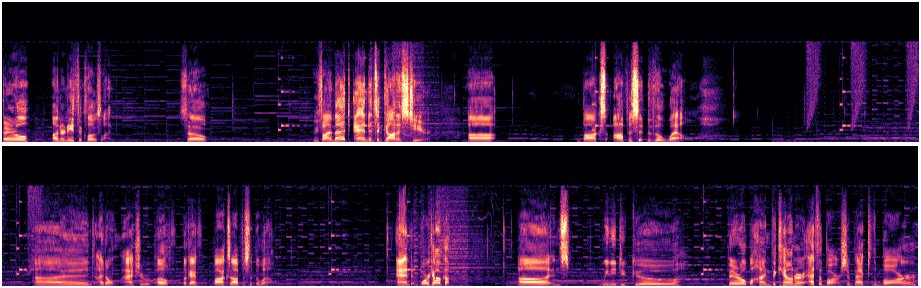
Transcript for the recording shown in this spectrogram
Barrel underneath the clothesline. So, We find that, and it's a goddess tier. Uh, box opposite the well. And I don't actually... Oh, okay. Box opposite the well. And Orichalcum. Uh, and we need to go barrel behind the counter at the bar. So back to the bar.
